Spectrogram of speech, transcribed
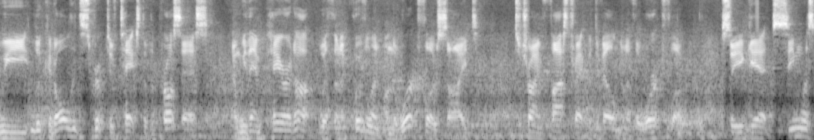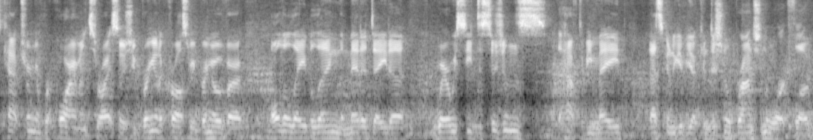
we look at all the descriptive text of the process and we then pair it up with an equivalent on the workflow side to try and fast track the development of the workflow. So you get seamless capturing of requirements, right? So as you bring it across, we bring over all the labeling, the metadata, where we see decisions that have to be made. That's going to give you a conditional branch in the workflow.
